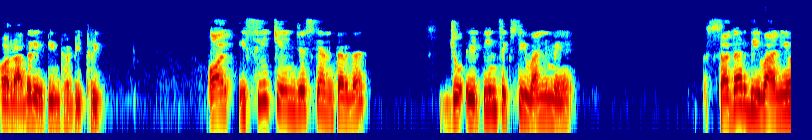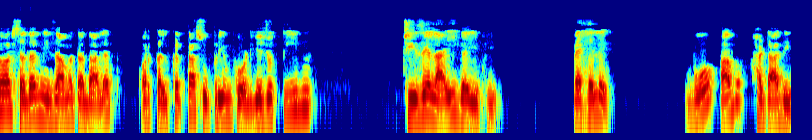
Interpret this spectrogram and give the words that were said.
और रादर 1833 और इसी चेंजेस के अंतर्गत जो 1861 में सदर दीवानी और सदर निजामत अदालत और कलकत्ता सुप्रीम कोर्ट, ये जो तीन चीज़ें लाई गई थी पहले, वो अब हटा दी,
